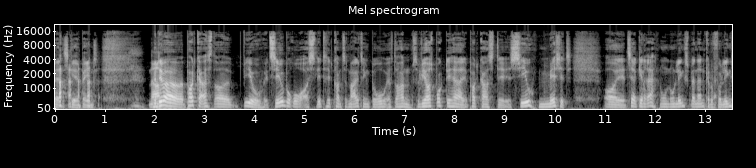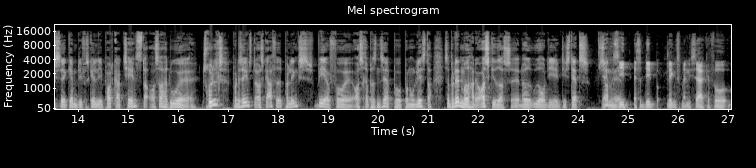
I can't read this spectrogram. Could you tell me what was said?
dansk øh, band. Nå. Men det var podcast, og vi er jo et SEO-bureau, og også lidt et content marketing-bureau efterhånden. Så vi har også brugt det her podcast uh, SEO-mæssigt og uh, til at generere nogle, nogle links. Blandt andet kan du ja. få links uh, gennem de forskellige podcast-tjenester, og så har du uh, tryllet på det seneste og skaffet et par links ved at få uh, os repræsenteret på, på nogle lister. Så på den måde har det også givet os uh, noget ud over de, de stats. Som, jeg kan sige, altså det links, man især kan få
